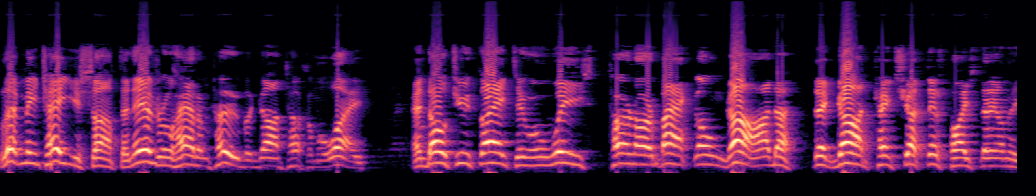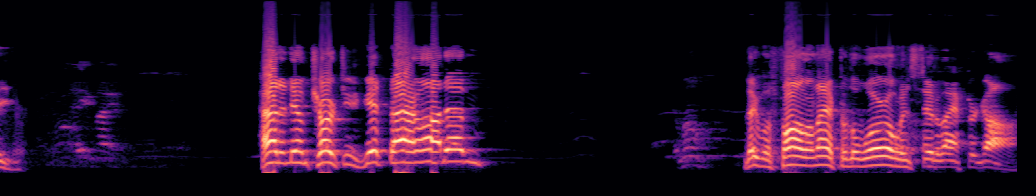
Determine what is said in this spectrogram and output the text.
Let me tell you something. Israel had them too, but God took them away. And don't you think that when we turn our back on God, uh, that God can't shut this place down either. How did them churches get there, a lot of them? They were following after the world instead of after God.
